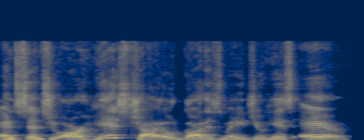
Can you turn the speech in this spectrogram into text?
And since you are his child, God has made you his heir.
